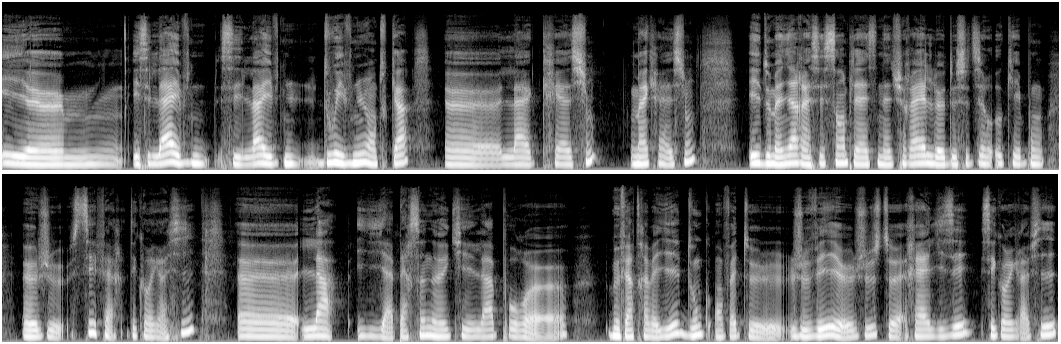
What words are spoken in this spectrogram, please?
Et, euh, et c'est là, est venu, c'est là est venu, d'où est venue en tout cas euh, la création, ma création, et de manière assez simple et assez naturelle de se dire ok bon, euh, je sais faire des chorégraphies. Euh, là, il y a personne euh, qui est là pour me faire travailler, donc en fait, je vais juste réaliser ces chorégraphies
